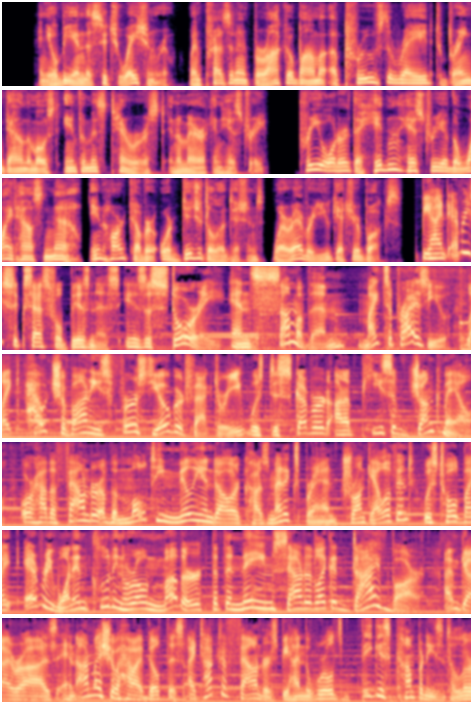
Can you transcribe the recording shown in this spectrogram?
and you'll be in the Situation Room when President Barack Obama approves the raid to bring down the most infamous terrorist in American history. Pre order The Hidden History of the White House now in hardcover or digital editions wherever you get your books. Behind every successful business is a story, and some of them might surprise you. Like how Chobani's first yogurt factory was discovered on a piece of junk mail, or how the founder of the multi million dollar cosmetics brand Drunk Elephant was told by everyone, including her own mother, that the name sounded like a dive bar. I'm Guy Raz, and on my show How I Built This, I talk to founders behind the world's biggest companies to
